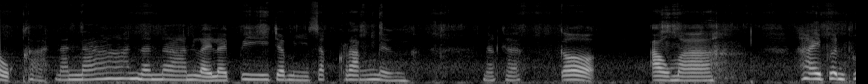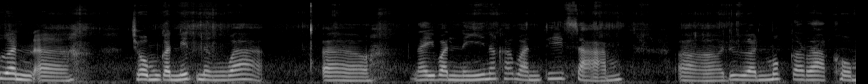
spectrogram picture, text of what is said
ตกค่ะ นานๆนานๆหลาย ๆ ปีจะมีสักครั้งหนึ่งนะคะ ก็เอามาให้เพื่อนๆออ ชมกันนิดนึงว่าในวันนี้นะคะวันที่3เอ่อเดือนมกราคม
